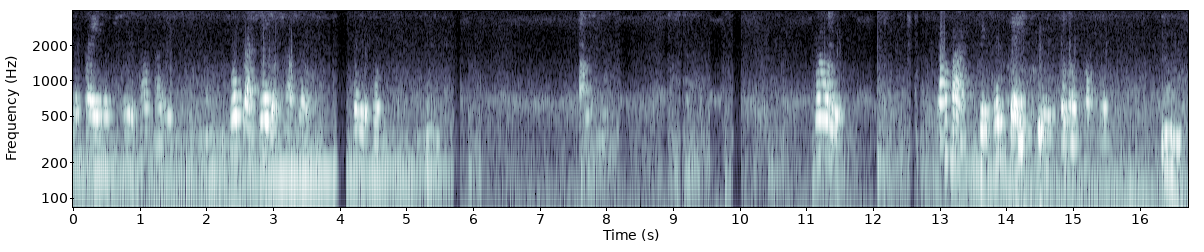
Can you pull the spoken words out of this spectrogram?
จะไปมันเออเข้าไปพบกันช่วยบังคับเราก็เลยผลก็เลยต้องบาเป็นทุกข์ใจคือแต่เราชอบเลยทำอะไรเข้าเดือดเข้าเดือดเขาก็ไม่อยากไม่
